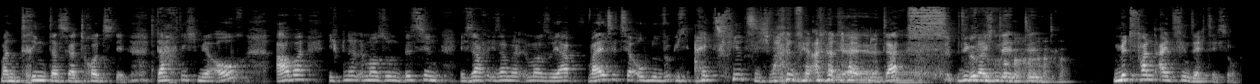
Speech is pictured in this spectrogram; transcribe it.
man trinkt das ja trotzdem. Dachte ich mir auch, aber ich bin dann immer so ein bisschen, ich sag, ich sag mir immer so, ja, weil es jetzt ja auch nur wirklich 1,40 waren für anderthalb Ja, Liter, Wirklich, mit Pfand 1,64 so.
